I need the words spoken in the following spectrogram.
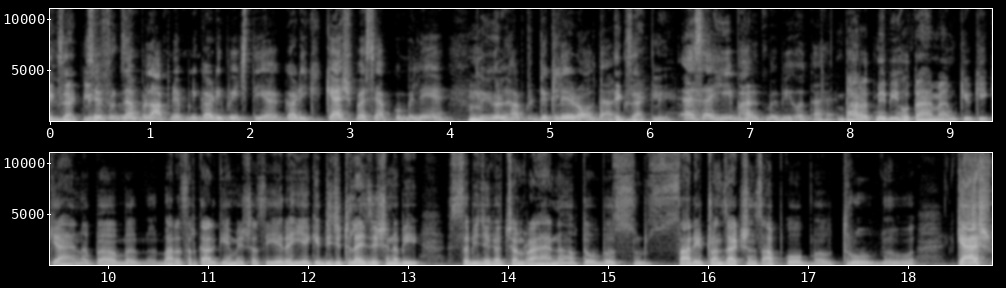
एग्जैक्टली से फॉर एग्जांपल आपने अपनी गाड़ी बेच दी है गाड़ी के कैश पैसे आपको मिले हैं तो you will have to declare all that exactly ऐसा ही भारत में भी होता है। भारत में भी होता है मैम क्योंकि क्या है ना भारत सरकार की हमेशा से ये रही है कि डिजिटलाइजेशन अभी सभी जगह चल रहा है ना तो सारी ट्रांजैक्शंस आपको थ्रू कैश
